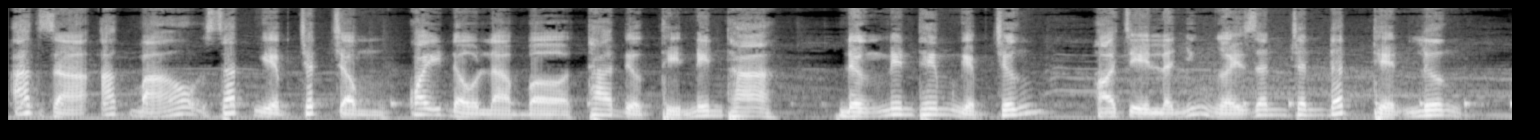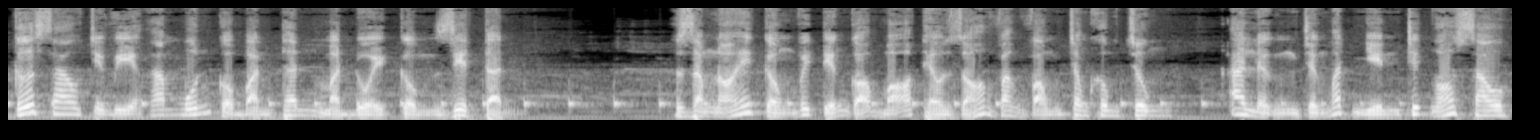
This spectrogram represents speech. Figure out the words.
Ác giả, ác báo, sát nghiệp chất chồng, quay đầu là bờ, tha được thì nên tha. Đừng nên thêm nghiệp chứng họ chỉ là những người dân chân đất thiện lương. Cớ sao chỉ vì ham muốn của bản thân mà đuổi cùng diệt tận? Giọng nói cộng với tiếng gõ mõ theo gió vang vọng trong không trung. A lực chừng mắt nhìn chiếc ngó sau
